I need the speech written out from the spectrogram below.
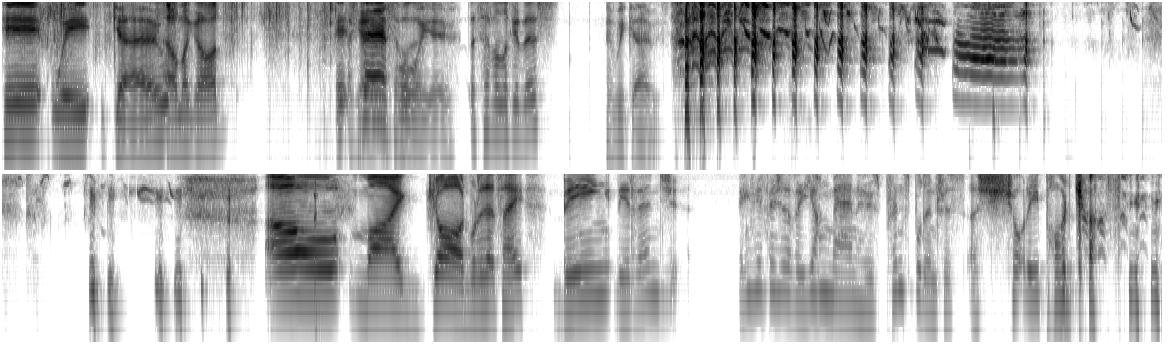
here we go. oh my god! it's okay, there let's have a for look. you. Let's have a look at this. Here we go. Oh my god! What does that say? Being the adventure. Being the adventures of a young man whose principal interests are shoddy podcasting.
